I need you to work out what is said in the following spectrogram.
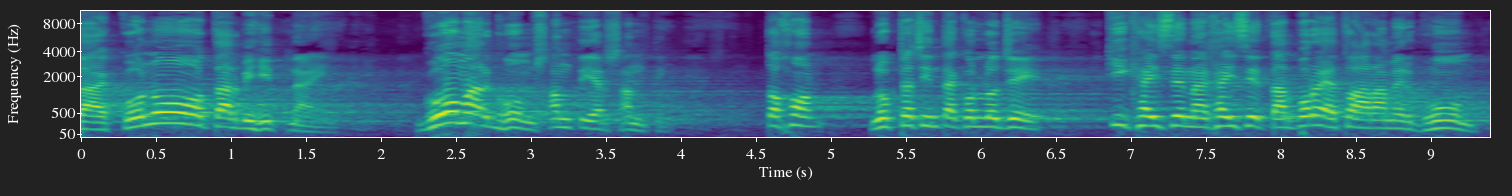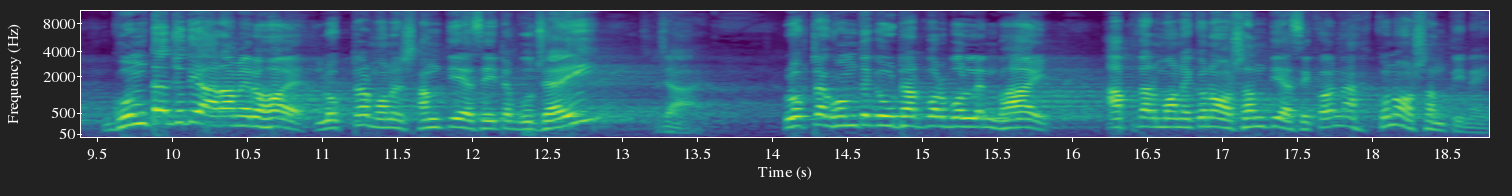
যায়, কোনো তার বিহিত নাই। ঘুম আর ঘুম, শান্তি আর শান্তি। তখন লোকটা চিন্তা করল যে, কি খাইছে, না খাইছে তারপরে এত আরামের ঘুম। ঘুমটা যদি আরামের হয়, লোকটার মনে শান্তি আছে, এটা বুঝাই যায়। লোকটা ঘুম থেকে উঠার পর বললেন, ভাই, আপনার মনে কোনো অশান্তি আছে? কয়, না, কোনো অশান্তি নাই।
